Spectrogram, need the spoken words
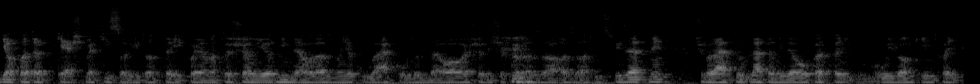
gyakorlatilag cash meg kiszorította így folyamatosan, hogy ott mindenhol az van, hogy a QR kódot beolvasod, és akkor azzal, azzal tudsz fizetni. És akkor láttam, láttam videókat, hogy úgy van kint, hogy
